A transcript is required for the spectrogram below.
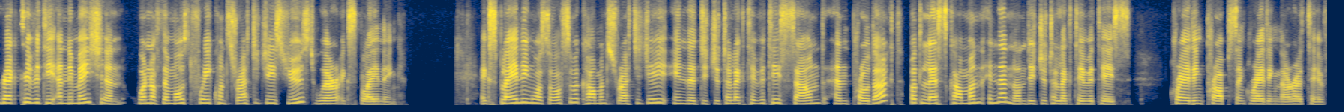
The activity animation, one of the most frequent strategies used were explaining. Explaining was also a common strategy in the digital activities sound and product, but less common in the non-digital activities, creating props and creating narrative.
